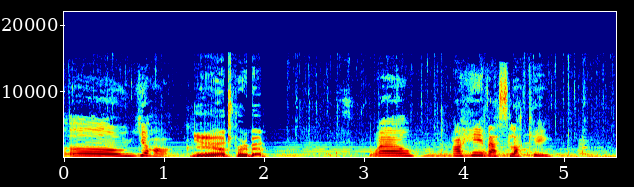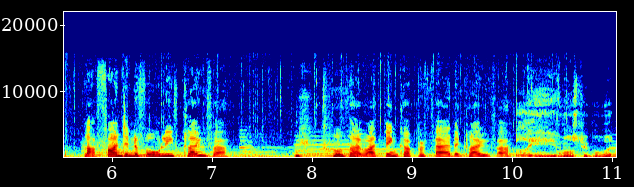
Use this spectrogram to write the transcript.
Oh, yuck. Yeah, it's pretty bad. Well, I hear that's lucky. Like finding a four leaf clover. Although I think I prefer the clover. I believe most people would.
